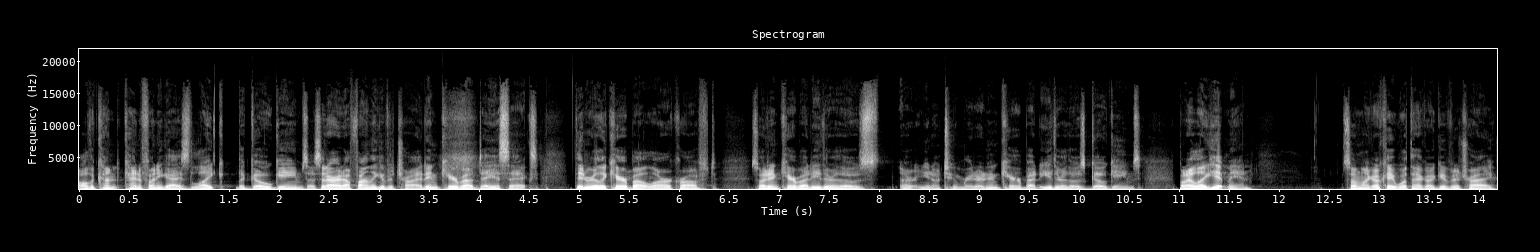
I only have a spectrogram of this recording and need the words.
All the kind of funny guys like the Go games. I said, all right, I'll finally give it a try. I didn't care about Deus Ex. Didn't really care about Lara Croft, so I didn't care about either of those. Or you know, Tomb Raider. I didn't care about either of those Go games, but I like Hitman. So I'm like, okay, what the heck? I'll give it a try.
